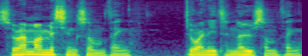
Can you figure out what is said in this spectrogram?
So am I missing something? Do I need to know something?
